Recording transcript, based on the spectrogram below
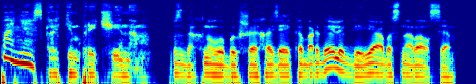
«По нескольким причинам», — вздохнула бывшая хозяйка борделя, где я обосновался.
